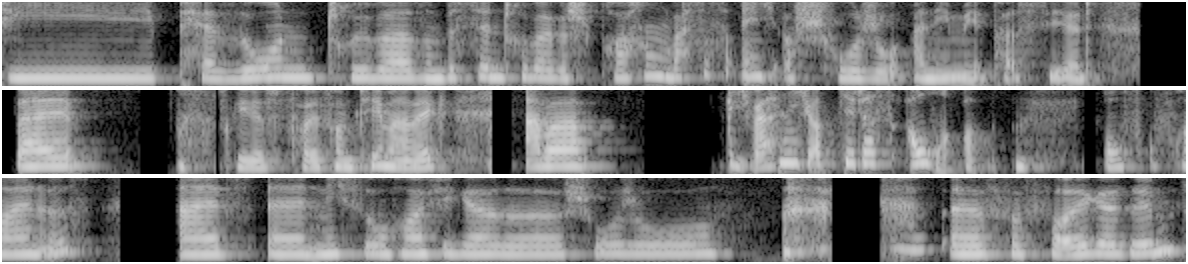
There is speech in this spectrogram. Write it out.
die Person drüber so 'n bisschen drüber gesprochen, was ist eigentlich aus Shoujo-Anime passiert. Weil das geht jetzt voll vom Thema weg, aber ich weiß nicht, ob dir das auch au aufgefallen ist als, äh, nicht so häufigere Shoujo, äh, Verfolgerin.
